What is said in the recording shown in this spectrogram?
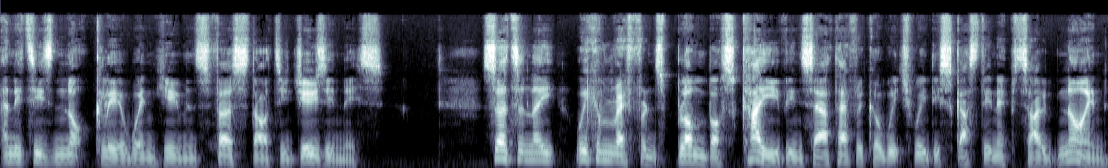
and it is not clear when humans first started using this. Certainly, we can reference Blombos Cave in South Africa, which we discussed in episode 9,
